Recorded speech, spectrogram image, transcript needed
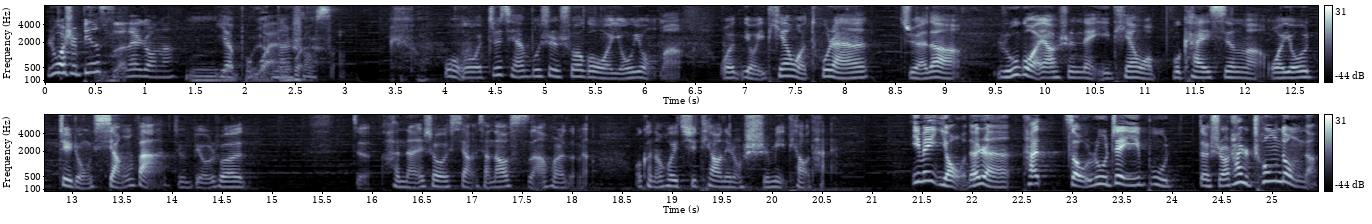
如果是濒死的那种呢，嗯也不会难受死了。我我之前不是说过我游泳吗？我有一天我突然觉得，如果要是哪一天我不开心了，我有这种想法，就比如说，就很难受，想想到死啊或者怎么样，我可能会去跳那种十米跳台，因为有的人他走入这一步的时候他是冲动的，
